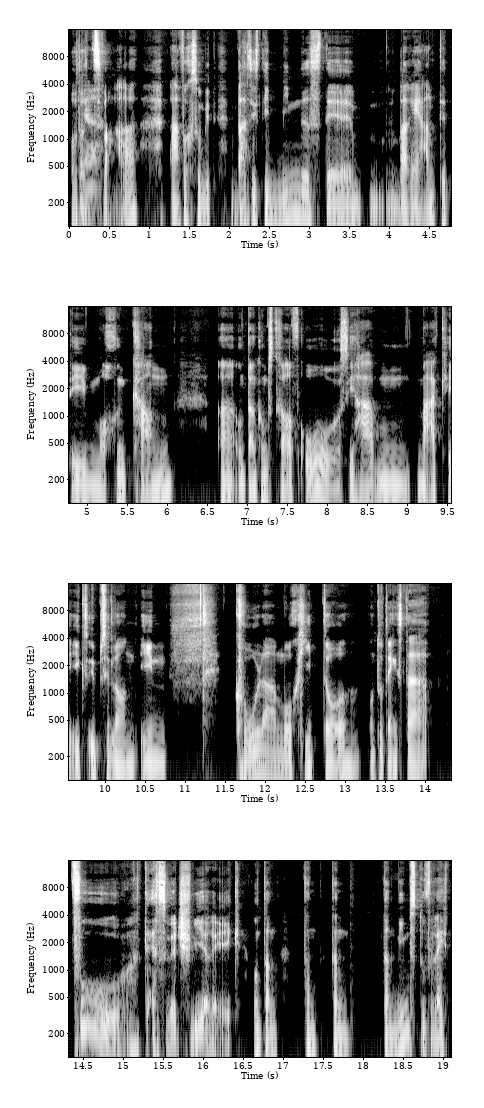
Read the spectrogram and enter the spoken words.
oder ja. zwei, einfach so mit, was ist die mindeste Variante, die ich machen kann, äh, und dann kommst drauf, oh, sie haben Marke XY in Cola Mojito und du denkst da, puh, das wird schwierig. Und dann, dann, dann, dann nimmst du vielleicht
